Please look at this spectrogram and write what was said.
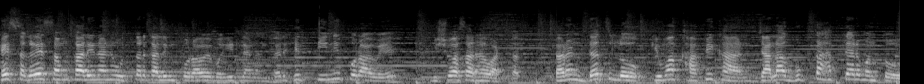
हे सगळे समकालीन आणि उत्तरकालीन पुरावे बघितल्यानंतर हे तिन्ही पुरावे विश्वासार्ह वाटतात. कारण डच लोक किंवा खाफी खान ज्याला गुप्त हत्यार म्हणतो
